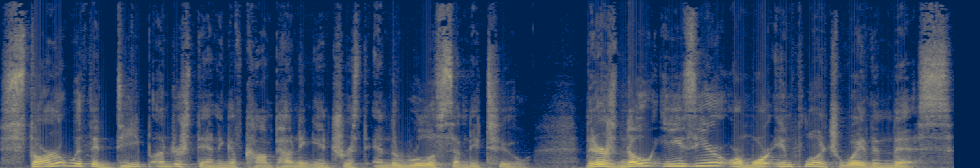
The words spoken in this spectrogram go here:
start with a deep understanding of compounding interest and the rule of 72. There's no easier or more influential way than this.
